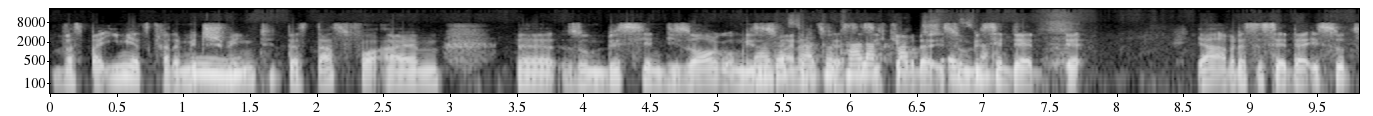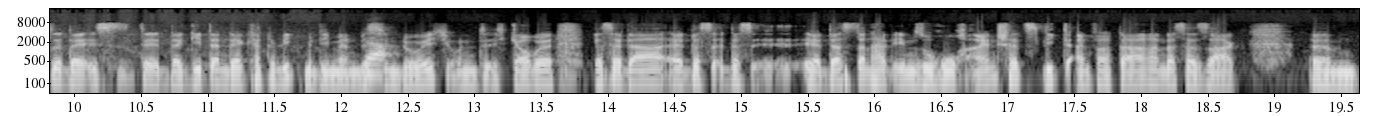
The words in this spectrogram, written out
was bei ihm jetzt gerade mitschwingt, mhm. dass das vor allem äh, so ein bisschen die Sorge um dieses ja, Weihnachtsfest ist. Ich glaube, da ist so ein ne? bisschen der, der ja, aber das ist ja, da ist so, da ist, da geht dann der Katholik mit ihm ein bisschen ja. durch und ich glaube, dass er da, äh, dass, dass er das dann halt eben so hoch einschätzt, liegt einfach daran, dass er sagt, ähm,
